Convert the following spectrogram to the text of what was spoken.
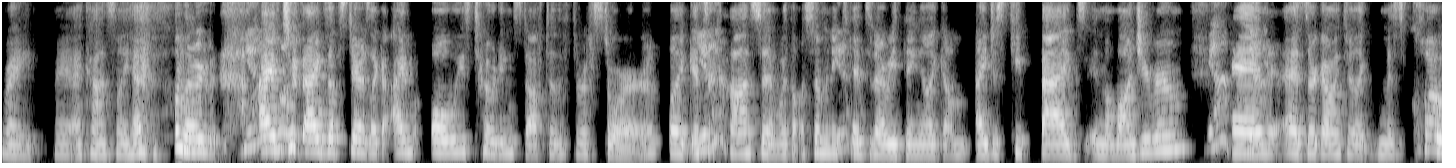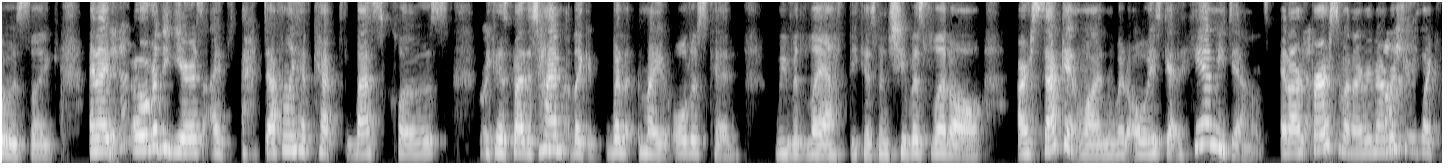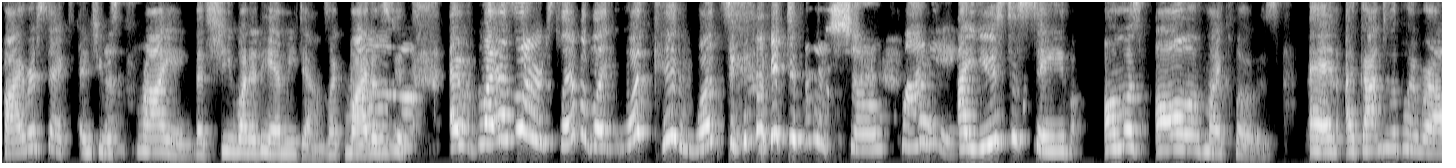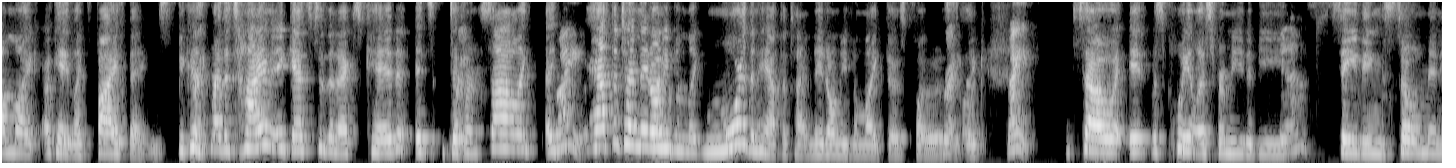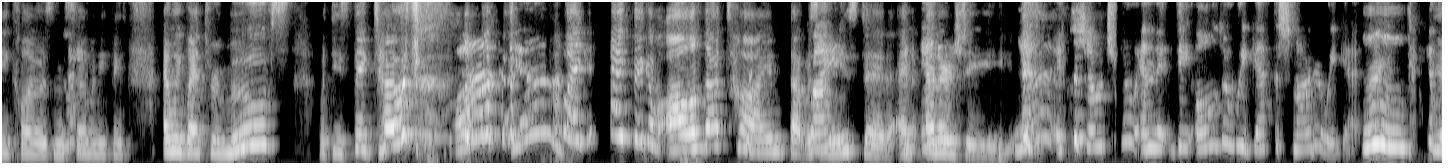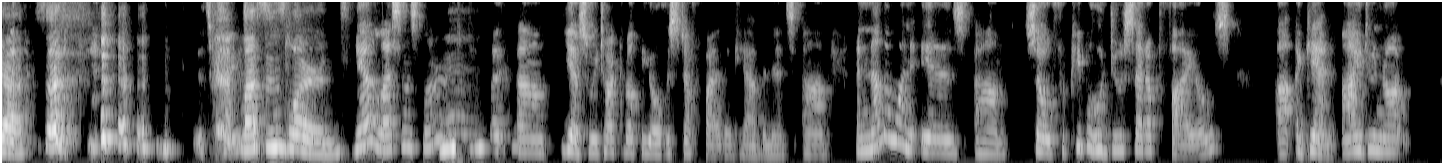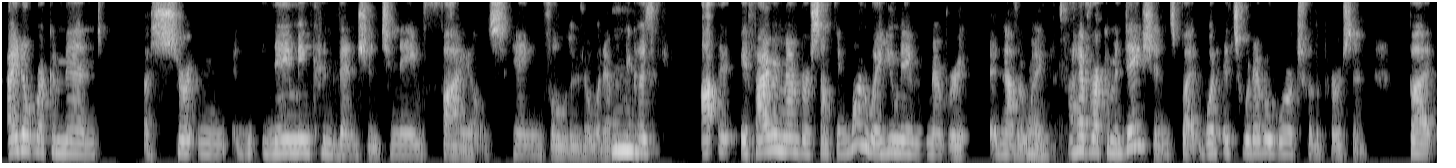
Right, right. I constantly have. yeah, I have two bags upstairs. Like I'm always toting stuff to the thrift store. Like it's yeah. a constant with so many yeah. kids and everything. Like um, I just keep bags in the laundry room. Yeah. And as they're going through like miss clothes, like, and I over the years I've definitely have kept less clothes right. because by the time like when my oldest kid, we would laugh because when she was little, our second one would always get hand-me-downs and our yeah. first one i remember oh. she was oh. like five or six and she yeah. was crying that she wanted hand-me-downs like why does she oh. and my husband was laughing like what kid wants hand-me-downs? so funny so i used to save almost all of my clothes and I've gotten to the point where I'm like, okay, like five things, because right. by the time it gets to the next kid, it's different right. style. Like right. half the time they don't even like more than half the time they don't even like those clothes. Right. Like right so it was pointless for me to be yes. saving so many clothes and right. so many things. And we went through moves with these big toes. Yeah. like I think of all of that time that was right. wasted and, and energy. energy. Yeah, it's so true. And the, the older we get, the smarter we get. Right? Mm-hmm. Yeah. So it's crazy. Lessons learned. Yeah, lessons learned. Mm-hmm. But um, yes, we talked about the overstuffed filing cabinets. Um, another one is um, so for people who do set up files. Uh, again, I do not. I don't recommend a certain naming convention to name files, hanging folders, or whatever, mm. because I, if I remember something one way, you may remember it another way. Right. I have recommendations, but what it's whatever works for the person. But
